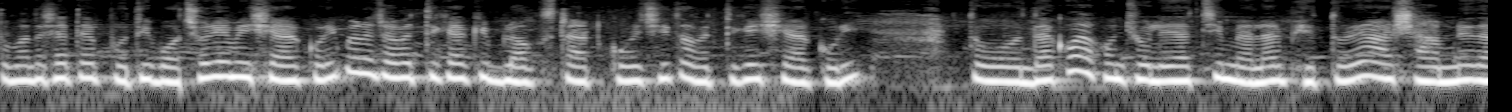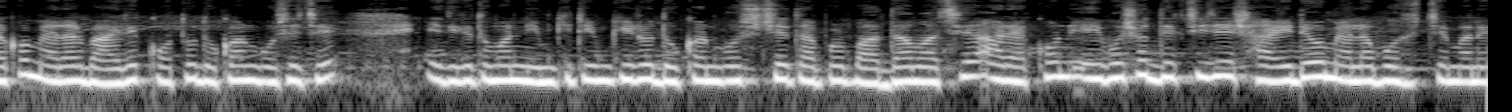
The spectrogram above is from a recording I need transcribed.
তোমাদের সাথে প্রতি বছরই আমি শেয়ার করি। মানে যবে থেকে আর কি ব্লগ স্টার্ট করেছি, তবে থেকেই শেয়ার করি। তো দেখো, এখন চলে যাচ্ছি মেলার ভেতরে। আর সামনে দেখো, মেলার বাইরে কত দোকান বসেছে। এদিকে তোমার নিমকি টিমকিরও দোকান বসছে, তারপর বাদাম আছে। আর এখন এই বছর দেখছি যে সাইডেও মেলা বসছে। মানে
